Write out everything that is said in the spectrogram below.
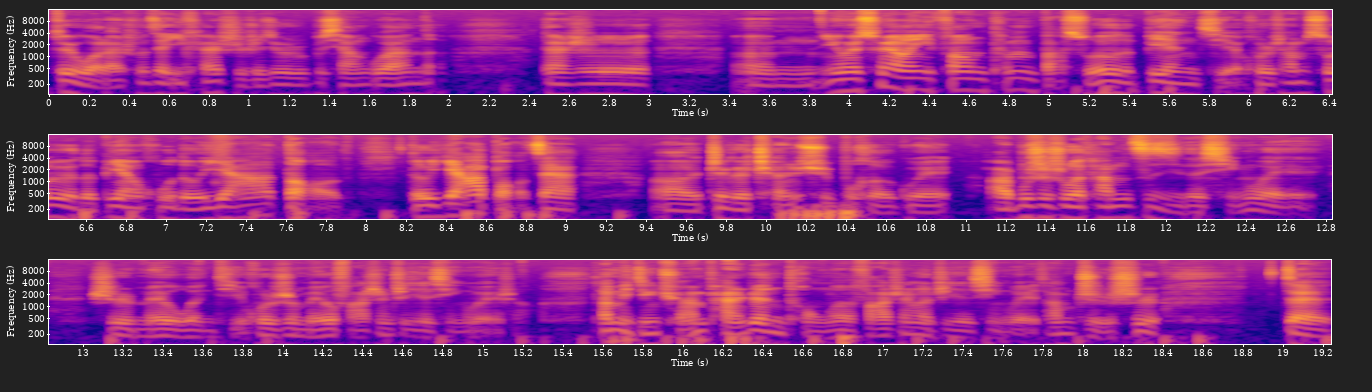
对我来说，在一开始这就是不相关的。但是。嗯，因为孙杨一方他们把所有的辩解或者他们所有的辩护都压倒、都押宝在呃这个程序不合规，而不是说他们自己的行为是没有问题，或者是没有发生这些行为上，他们已经全盘认同了发生了这些行为，他们只是在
